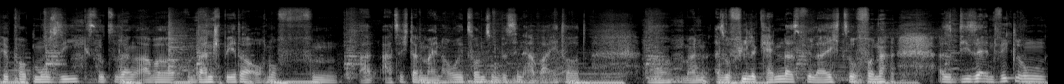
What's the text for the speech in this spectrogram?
Hip-Hop-Musik sozusagen, aber und dann später auch noch von, hat, sich dann mein Horizont so ein bisschen erweitert. Ja, man, also viele kennen das vielleicht so von, also diese Entwicklungen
